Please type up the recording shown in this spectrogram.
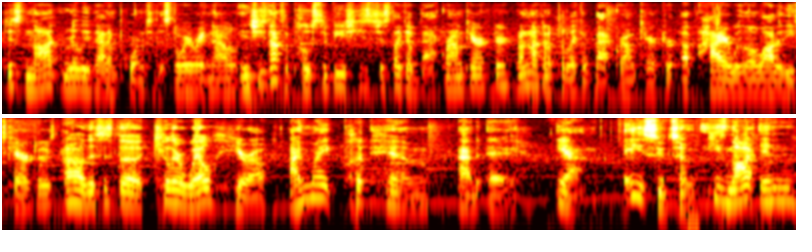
just not really that important to the story right now. And she's not supposed to be, she's just like a background character. But I'm not gonna put like a background character up higher with a lot of these characters. Oh, this is the killer whale hero. I might put him at A. Yeah, a suits him. He's not in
